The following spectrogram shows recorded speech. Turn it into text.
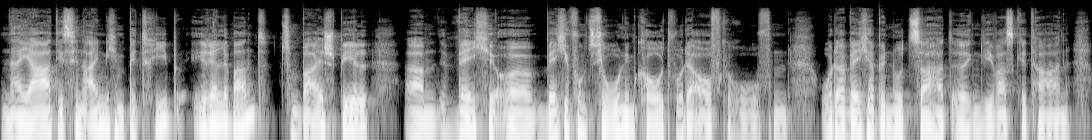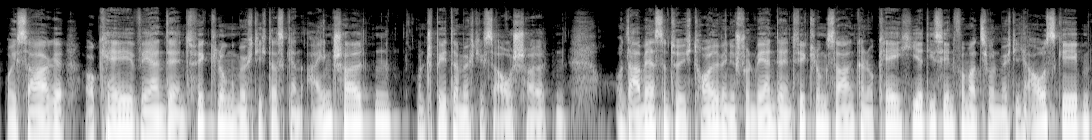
naja, die sind eigentlich im Betrieb irrelevant. Zum Beispiel, ähm, welche, äh, welche Funktion im Code wurde aufgerufen oder welcher Benutzer hat irgendwie was getan. Wo ich sage, okay, während der Entwicklung möchte ich das gern einschalten und später möchte ich es ausschalten. Und da wäre es natürlich toll, wenn ich schon während der Entwicklung sagen kann, okay, hier diese Information möchte ich ausgeben,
